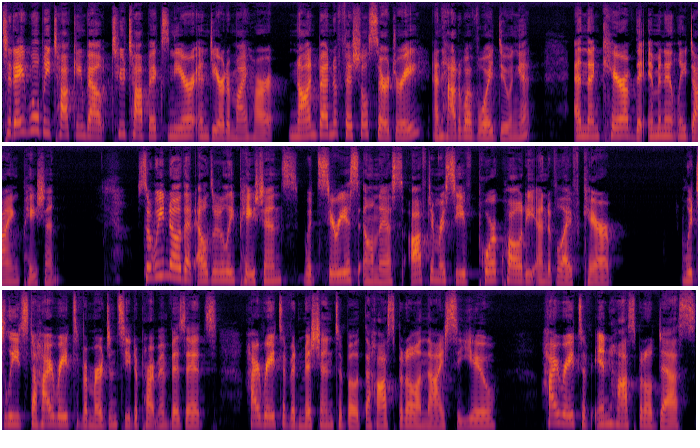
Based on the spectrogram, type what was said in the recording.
Today, we'll be talking about two topics near and dear to my heart non beneficial surgery and how to avoid doing it, and then care of the imminently dying patient. So, we know that elderly patients with serious illness often receive poor quality end of life care, which leads to high rates of emergency department visits, high rates of admission to both the hospital and the ICU, high rates of in hospital deaths,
